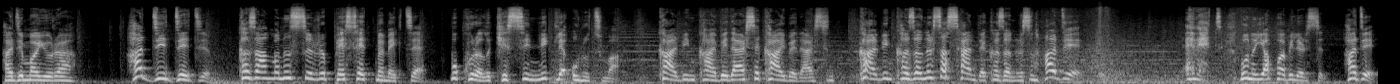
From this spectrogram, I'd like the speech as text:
Hadi Mayura. Hadi dedim. Kazanmanın sırrı pes etmemekte. Bu kuralı kesinlikle unutma. Kalbin kaybederse kaybedersin. Kalbin kazanırsa sen de kazanırsın. Hadi. Evet, bunu yapabilirsin. Hadi.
